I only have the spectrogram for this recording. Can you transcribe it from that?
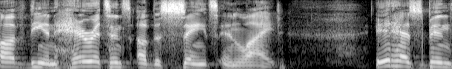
Of the inheritance of the saints in light. It has been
